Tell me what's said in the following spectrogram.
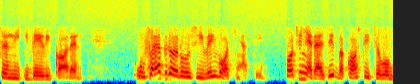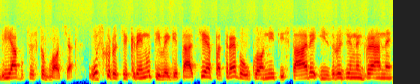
crni i beli koren. U februaru žive i voćnjaci. Počinje rezidba koštičevog i jabučastog voća. Uskoro će krenuti vegetacija, pa treba ukloniti stare, izrođene grane,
